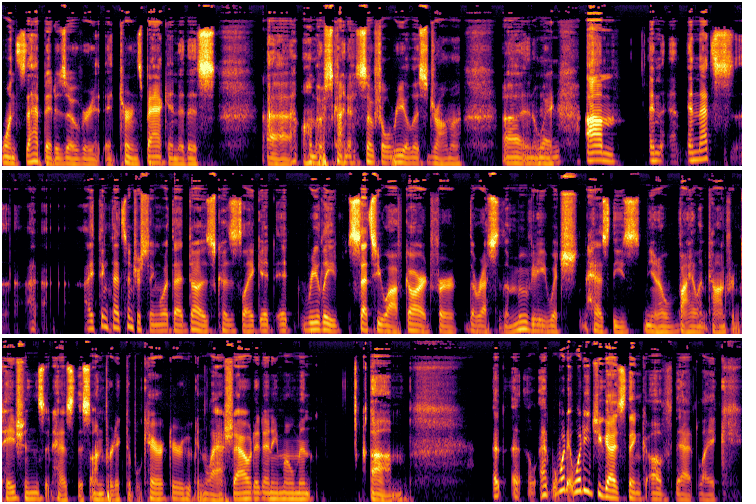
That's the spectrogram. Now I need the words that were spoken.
once that bit is over, it, it turns back into this uh almost kind of social realist drama uh in a way. Mhm. Um and and that's I, I think that's interesting what that does because like it it really sets you off guard for the rest of the movie, which has these you know violent confrontations. It has this unpredictable character who can lash out at any moment. Um, what what did you guys think of that like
